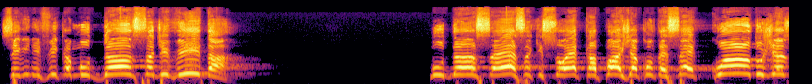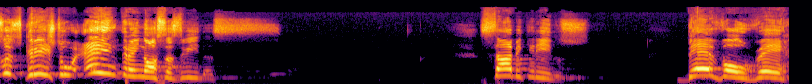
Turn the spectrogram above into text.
Significa mudança de vida. Mudança essa que só é capaz de acontecer quando Jesus Cristo entra em nossas vidas. Sabe, queridos, devolver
